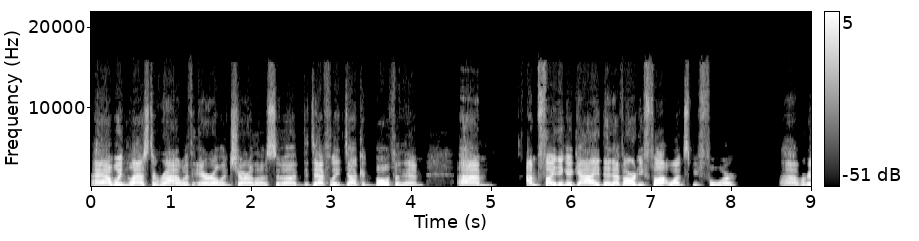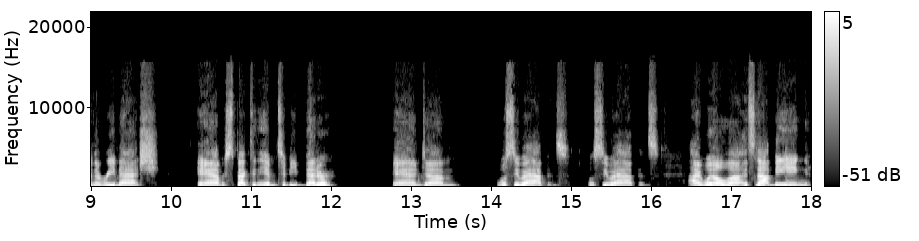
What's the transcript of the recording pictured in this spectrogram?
I wouldn't last around with Errol and Charlo, so uh, definitely ducking both of them. Um, I'm fighting a guy that I've already fought once before. Uh, we're going to rematch, and I'm expecting him to be better. And um, we'll see what happens. We'll see what happens. I will. Uh, it's not being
